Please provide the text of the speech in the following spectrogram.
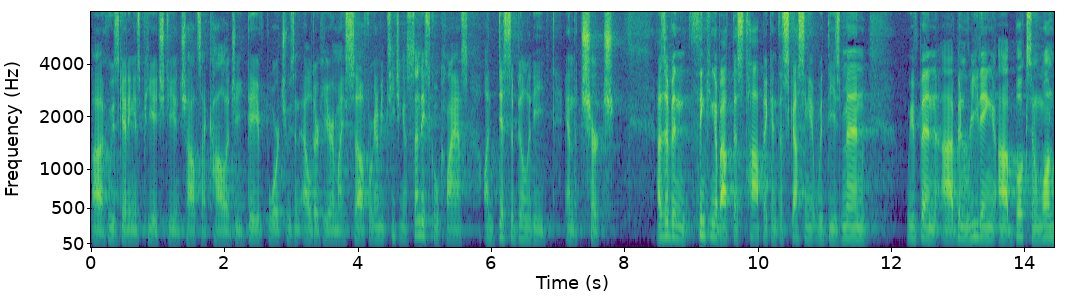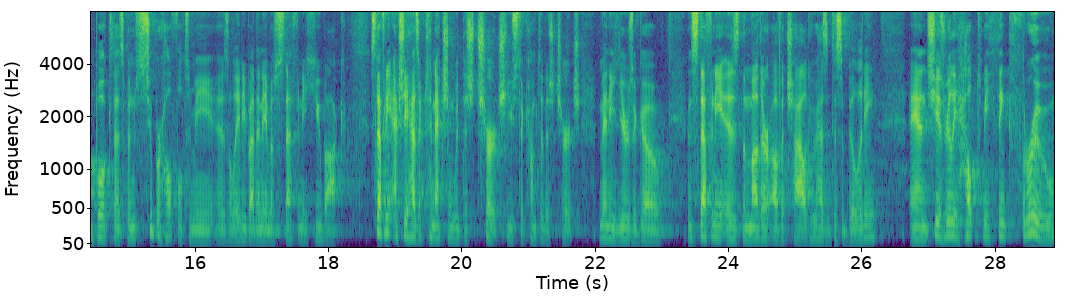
uh, who's getting his PhD in child psychology, Dave Borch, who's an elder here, and myself. We're going to be teaching a Sunday school class on disability and the church. As I've been thinking about this topic and discussing it with these men, we've been, uh, been reading uh, books, and one book that's been super helpful to me is a lady by the name of Stephanie Hubach. Stephanie actually has a connection with this church. She used to come to this church many years ago. And Stephanie is the mother of a child who has a disability. And she has really helped me think through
